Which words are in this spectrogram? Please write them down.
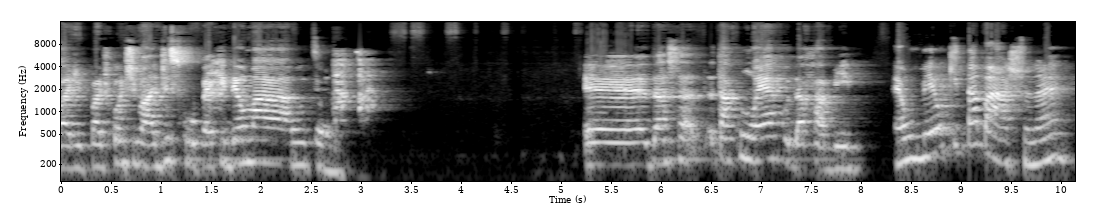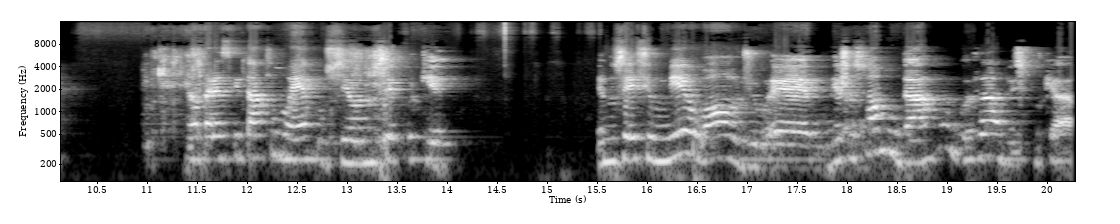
Pode, pode continuar. Desculpa, é que deu uma. Voltou. É, dessa, tá com eco da Fabi. É o meu que tá baixo, né? Não, parece que tá com eco o seu, não sei porquê. Eu não sei se o meu áudio. É, deixa eu só mudar. Não, gozado isso, porque a.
